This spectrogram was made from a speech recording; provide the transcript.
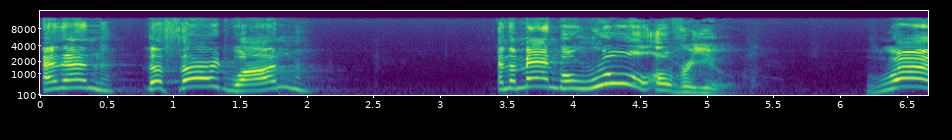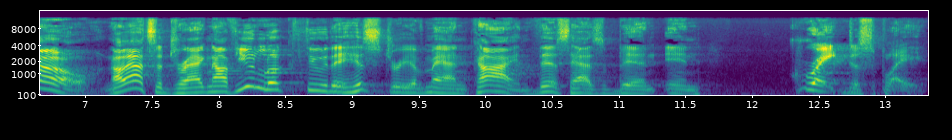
And then the third one, and the man will rule over you. Whoa! Now that's a drag. Now, if you look through the history of mankind, this has been in great display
